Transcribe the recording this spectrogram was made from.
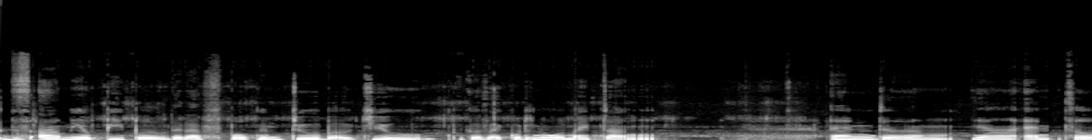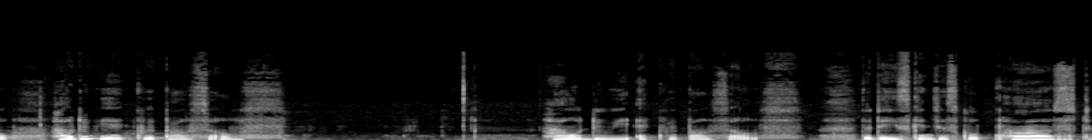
this army of people that I've spoken to about you because I couldn't hold my tongue." And um, yeah, and so how do we equip ourselves? How do we equip ourselves? The days can just go past.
